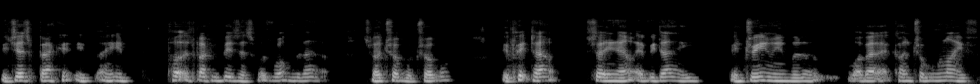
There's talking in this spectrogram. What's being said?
We just back. He, put us back in business. What's wrong with that? It's no trouble. Trouble. We picked out, staying out every day. Been dreaming with a, what about that kind of trouble in life?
